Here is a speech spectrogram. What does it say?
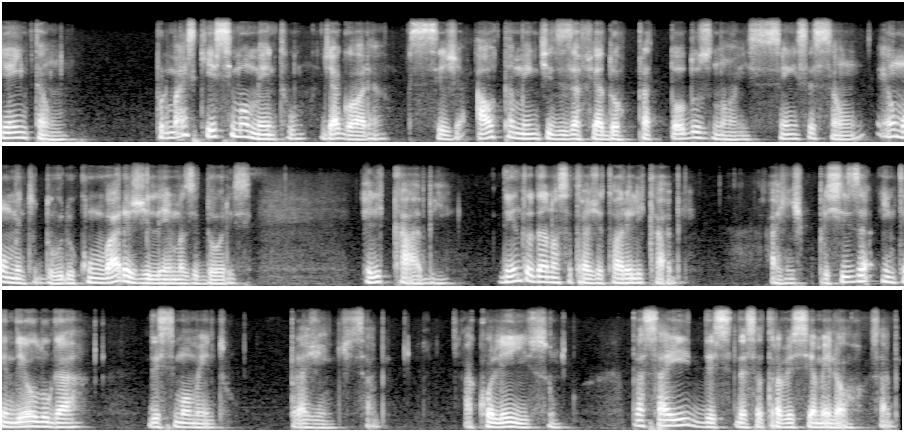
E aí então, por mais que esse momento de agora seja altamente desafiador para todos nós, sem exceção, é um momento duro, com vários dilemas e dores, ele cabe, dentro da nossa trajetória, ele cabe A gente precisa entender o lugar desse momento pra gente, sabe? Acolher isso para sair desse, dessa travessia melhor, sabe?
